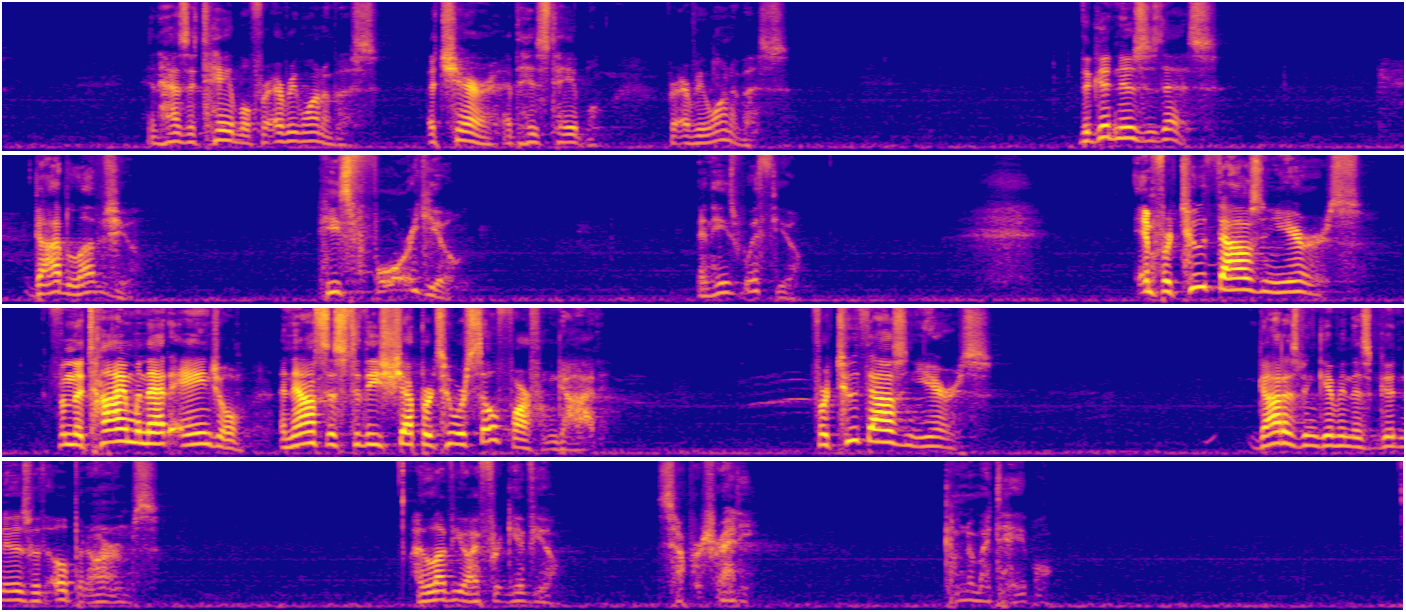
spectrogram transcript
and has a table for every one of us, a chair at his table for every one of us. The good news is this God loves you, He's for you, and He's with you. And for 2,000 years, from the time when that angel announced this to these shepherds who were so far from God, for 2,000 years, God has been giving this good news with open arms. I love you. I forgive you. Supper's ready. Come to my table.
